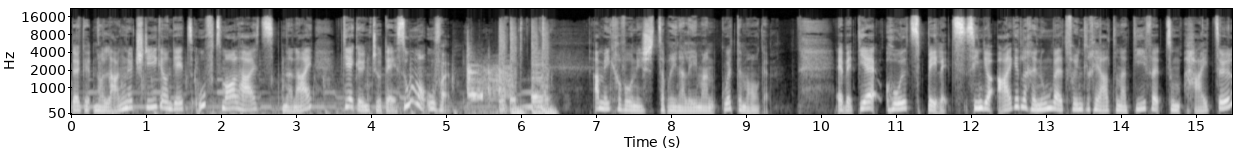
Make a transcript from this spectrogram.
dürfen noch lange nicht steigen und jetzt auf Mal heisst es, nein, nein, die gehen schon diesen Sommer rauf. Am Mikrofon ist Sabrina Lehmann. Guten Morgen. Eben, die Holzpellets sind ja eigentlich eine umweltfreundliche Alternative zum Heizöl.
